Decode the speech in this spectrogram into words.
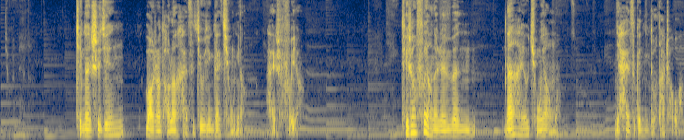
做紧咩啦？前段时间，网上讨论孩子究竟该穷养还是富养。提倡富养的人问：“男孩要穷养吗？”你孩子跟你多大仇啊？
